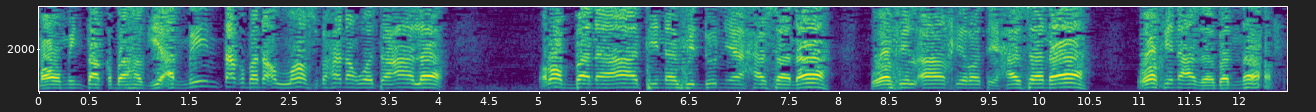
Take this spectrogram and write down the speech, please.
Mau minta kebahagiaan, minta kepada Allah Subhanahu wa taala. Rabbana atina fid dunya hasanah wa fil akhirati hasanah wa qina adzabannar.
